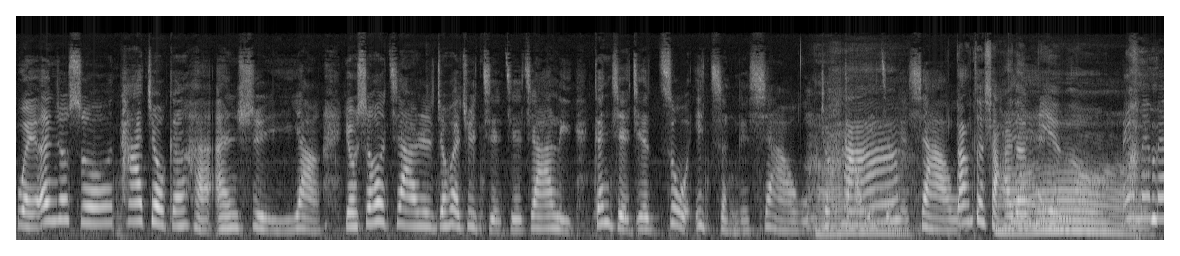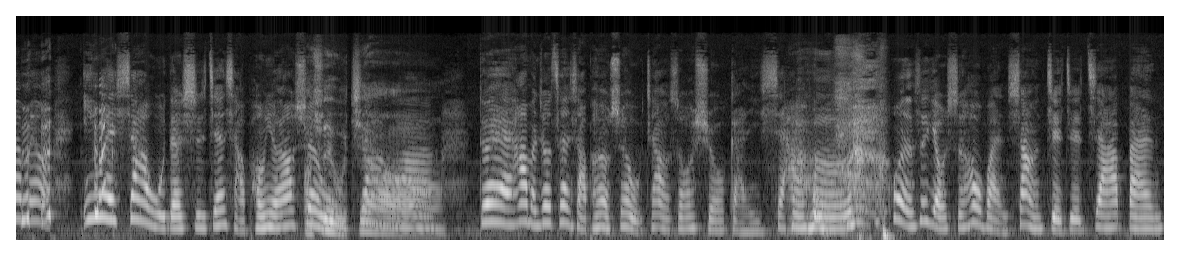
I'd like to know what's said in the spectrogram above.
韦恩就说，他就跟韩安旭一样，有时候假日就会去姐姐家里跟姐。姐姐做一整个下午，就搞一整个下午，当着小孩的面哦。没有没有没有没有，因为下午的时间小朋友要睡午觉啊。对，他们就趁小朋友睡午觉的时候修改一下午，或者是有时候晚上姐姐加班，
